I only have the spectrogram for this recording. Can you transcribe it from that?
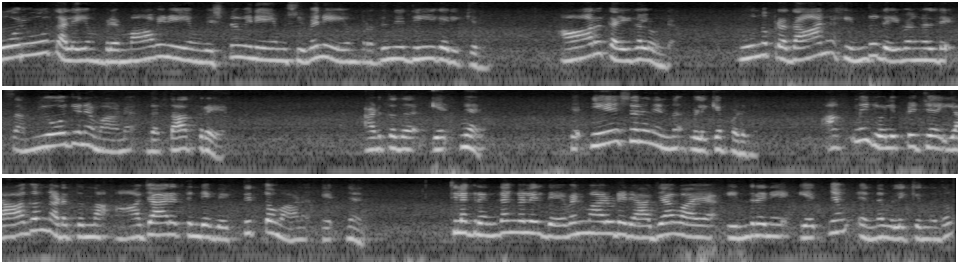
ഓരോ തലയും ബ്രഹ്മാവിനെയും വിഷ്ണുവിനെയും ശിവനെയും പ്രതിനിധീകരിക്കുന്നു. ആറ് കൈകളുണ്ട്. മൂന്ന് പ്രധാന ഹിന്ദു ദൈവങ്ങളുടെ സംയോജനമാണ് ദത്താത്രേയൻ. അടുത്തത് യജ്ഞൻ. യജ്ഞേശ്വരൻ എന്ന് വിളിക്കപ്പെടുന്നു. അഗ്നി ജ്വലിപ്പിച്ച് യാഗം നടത്തുന്ന ആചാരത്തിന്റെ വ്യക്തിത്വമാണ് യജ്ഞൻ. ചില ഗ്രന്ഥങ്ങളിൽ ദേവന്മാരുടെ രാജാവായ ഇന്ദ്രനെ യജ്ഞം എന്ന് വിളിക്കുന്നതും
